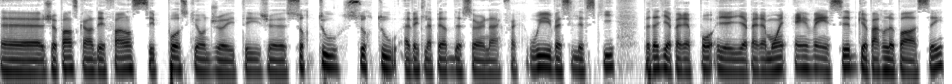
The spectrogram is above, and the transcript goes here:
Euh, je pense qu'en défense, c'est pas ce qu'ils ont déjà été. Je, surtout, surtout avec la perte de Cernak. Fait oui, Vasilevski, peut-être il apparaît pas, il apparaît moins invincible que par le passé,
